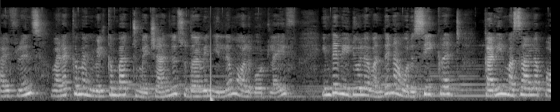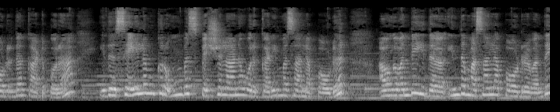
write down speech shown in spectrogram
ஹாய் ஃப்ரெண்ட்ஸ் வணக்கம் and welcome back to my channel சுதாவின் இல்லம் ஆல் அபவுட் லைஃப் இந்த வீடியோல வந்து நான் ஒரு சீக்ரெட் கறி மசாலா பவுடர் தான் காட்ட போறேன். இது சேலம்க்கு ரொம்ப ஸ்பெஷலான ஒரு கறி மசாலா பவுடர் அவங்க வந்து இத இந்த மசாலா பவுடரை வந்து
